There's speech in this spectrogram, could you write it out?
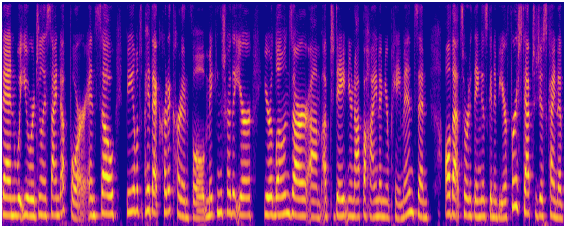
than what you originally signed up for. And so being able to pay that credit card in full, making sure that your your loans are um, up to date and you're not behind on your payments and all that sort of thing is going to be your first step to just kind of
